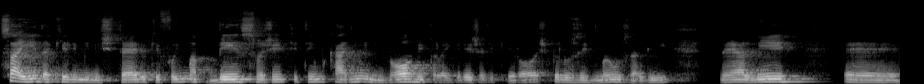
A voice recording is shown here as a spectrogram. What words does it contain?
sair daquele ministério que foi uma bênção. A gente tem um carinho enorme pela igreja de Queiroz, pelos irmãos ali. Né? Ali é,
